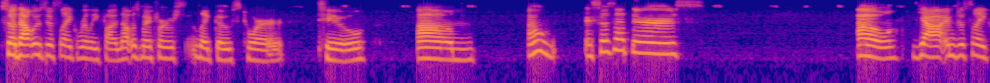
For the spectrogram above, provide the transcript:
so that was just like really fun. That was my first like ghost tour, too. Um, oh, it says that there's Oh, yeah, I'm just like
